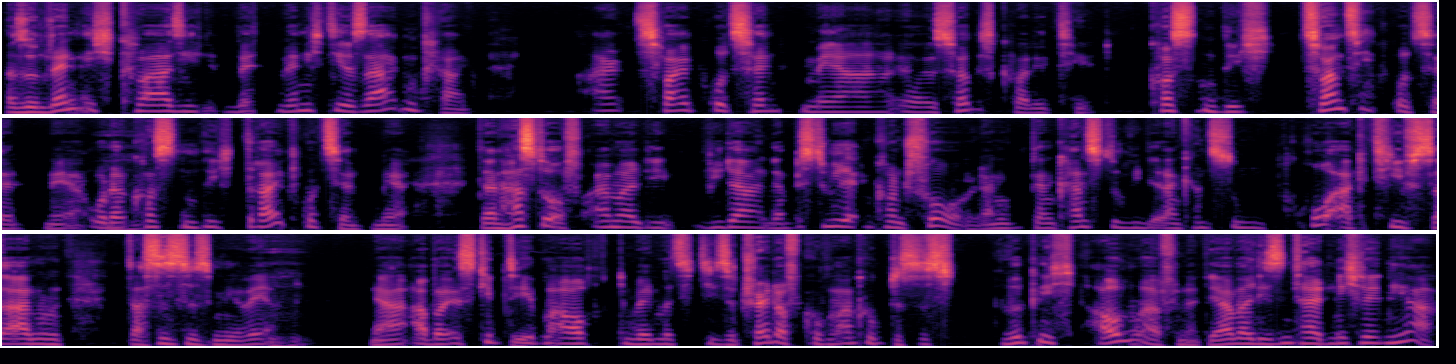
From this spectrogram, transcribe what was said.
also wenn ich quasi, wenn, wenn ich dir sagen kann, 2% mehr äh, Servicequalität kosten dich 20% mehr oder mhm. kosten dich 3% mehr, dann hast du auf einmal die wieder, dann bist du wieder in Control. Dann, dann kannst du wieder, dann kannst du proaktiv sagen, das ist es mir wert. Mhm. Ja, aber es gibt eben auch, wenn man sich diese Trade-off-Kurven anguckt, das ist wirklich augenöffnend, ja, weil die sind halt nicht linear.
